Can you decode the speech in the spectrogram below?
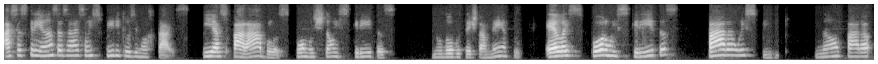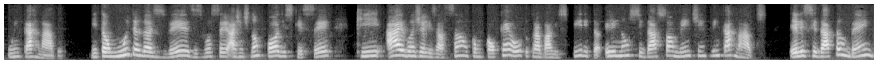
essas crianças elas são espíritos imortais. E as parábolas, como estão escritas no Novo Testamento, elas foram escritas para o espírito, não para o encarnado. Então, muitas das vezes, você, a gente não pode esquecer que a evangelização, como qualquer outro trabalho espírita, ele não se dá somente entre encarnados. Ele se dá também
